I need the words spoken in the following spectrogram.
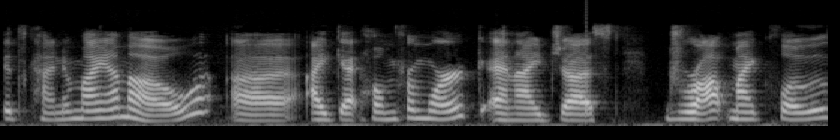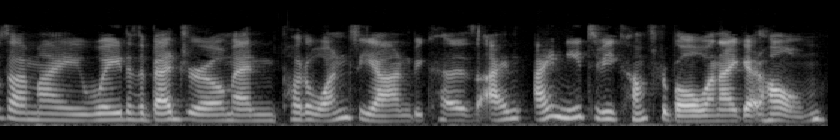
it's kind of my MO. Uh, I get home from work and I just drop my clothes on my way to the bedroom and put a onesie on because I I need to be comfortable when I get home.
